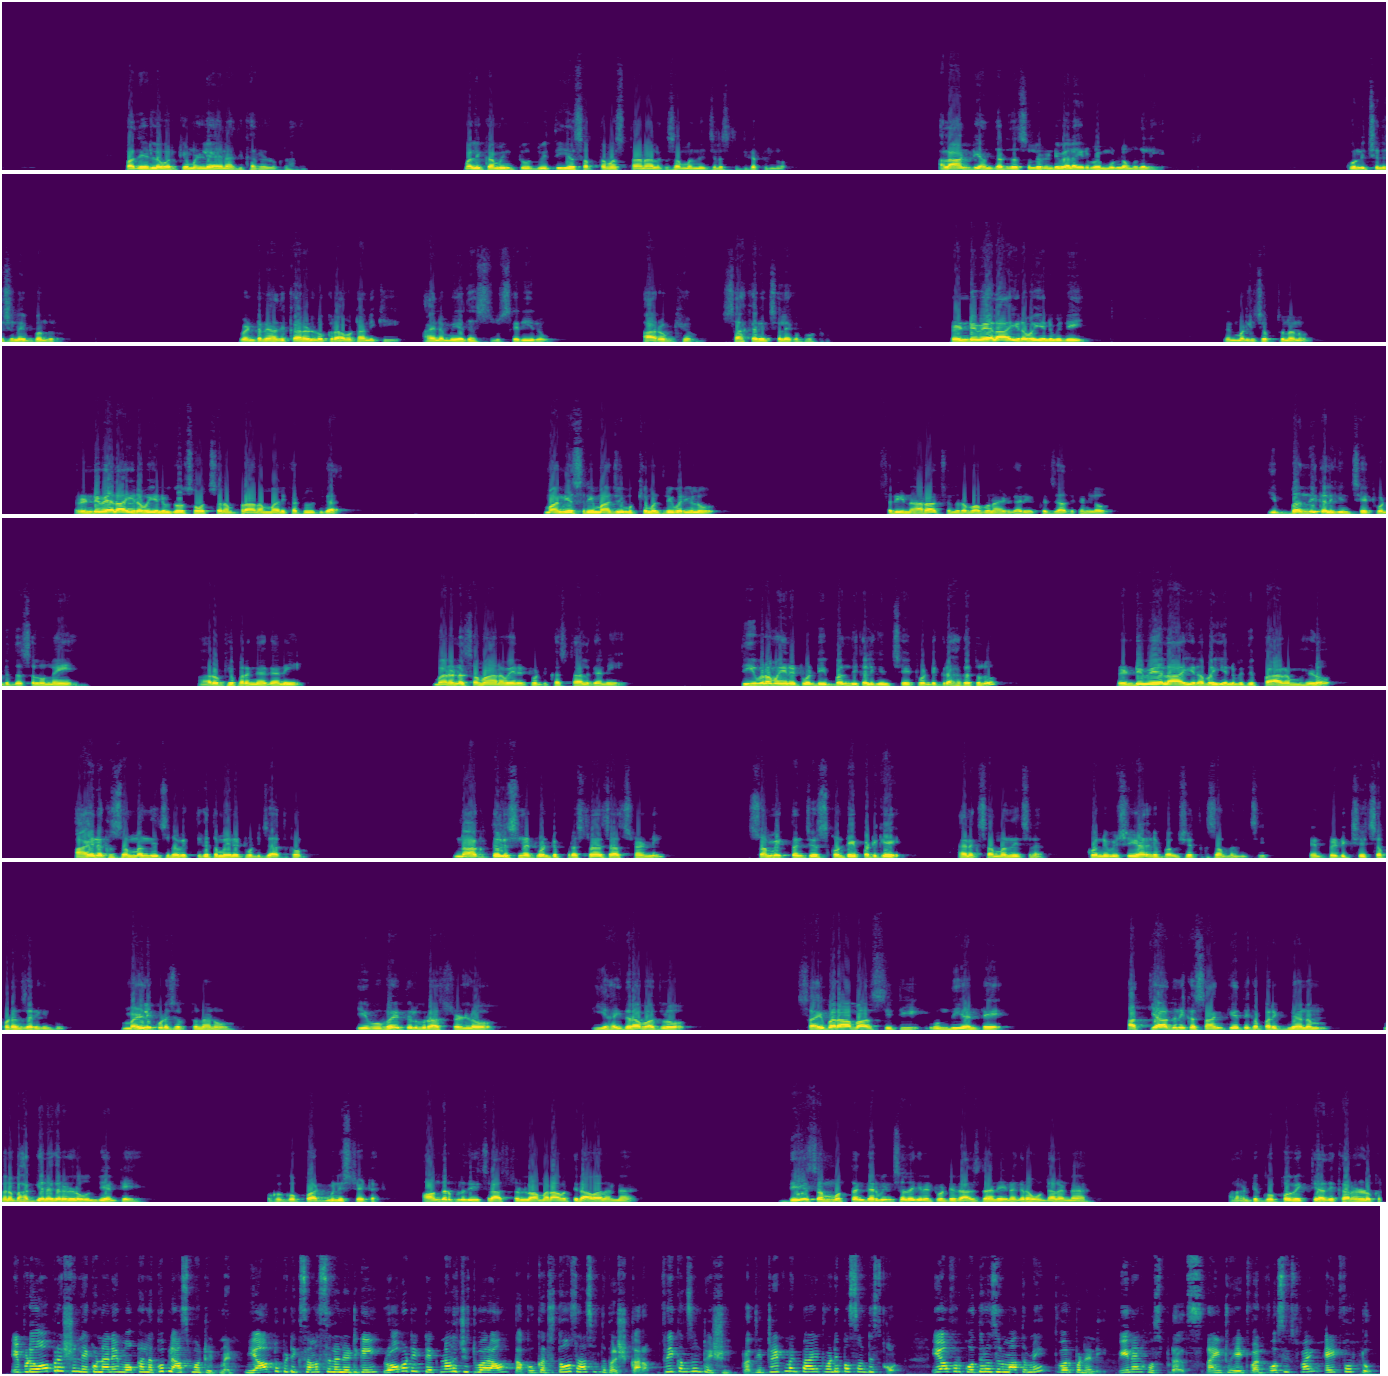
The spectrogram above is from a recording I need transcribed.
పదేళ్ళ వరకే మళ్ళీ ఆయన అధికారంలోకి రాలేదు. మళ్ళీ కమింగ్ టు ద్వితీయ సప్తమ స్థానాలకు సంబంధించిన స్థితిగతుల్లో అలాంటి అంతర్దశలు రెండు వేల ఇరవై మూడులో మొదలయ్యాయి. కొన్ని చిన్న చిన్న ఇబ్బందులు. వెంటనే అధికారంలోకి రావటానికి ఆయన మేధస్సు శరీరం ఆరోగ్యం సహకరించలేకపోవటం. రెండు వేల ఇరవై ఎనిమిది నేను మళ్ళీ చెప్తున్నాను. రెండు వేల ఇరవై ఎనిమిదో సంవత్సరం ప్రారంభానికి అటు ఇటుగా మాన్య శ్రీ మాజీ ముఖ్యమంత్రి వర్యులు శ్రీ నారా చంద్రబాబు నాయుడు గారి యొక్క జాతకంలో ఇబ్బంది కలిగించేటువంటి దశలు ఉన్నాయి. ఆరోగ్యపరంగా కానీ మరణ సమానమైనటువంటి కష్టాలు కానీ తీవ్రమైనటువంటి ఇబ్బంది కలిగించేటువంటి గ్రహగతులు రెండు వేల ఇరవై ఎనిమిది ప్రారంభంలో ఆయనకు సంబంధించిన వ్యక్తిగతమైనటువంటి జాతకం నాకు తెలిసినటువంటి ప్రశ్న శాస్త్రాన్ని సంయుక్తం చేసుకుంటే ఇప్పటికే ఆయనకు సంబంధించిన కొన్ని విషయాల్ని భవిష్యత్తుకు సంబంధించి నేను ప్రిడిక్ట్ చేసి చెప్పడం జరిగింది. మళ్ళీ కూడా చెప్తున్నాను ఈ ఉభయ తెలుగు రాష్ట్రాల్లో ఈ హైదరాబాద్లో సైబరాబాద్ సిటీ ఉంది అంటే అత్యాధునిక సాంకేతిక పరిజ్ఞానం మన భాగ్యనగరంలో ఉంది అంటే ఒక గొప్ప అడ్మినిస్ట్రేటర్ ఆంధ్రప్రదేశ్ రాష్ట్రంలో అమరావతి రావాలన్నా దేశం మొత్తం గర్వించదగినటువంటి రాజధాని నగరం ఉండాలన్నా అలాంటి గొప్ప వ్యక్తి అధికారంలో ఇప్పుడు ఆపరేషన్ లేకుండానే మోకాళ్ళకు ప్లాస్మా ట్రీట్మెంట్ మీ ఆర్థోపెటిక్ సమస్యలన్నిటికీ రోబోటిక్ టెక్నాలజీ ద్వారా తక్కువ ఖర్చుతో శాశ్వత పరిష్కారం. ఫ్రీ కన్సల్టేషన్ ప్రతి ట్రీట్మెంట్ పై ట్వంటీ పర్సెంట్ డిస్కౌంట్ ఈ ఆఫర్ కొద్ది రోజులు మాత్రమే త్వరపడండి. V nine hospitals nine two eight one four six five eight four two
